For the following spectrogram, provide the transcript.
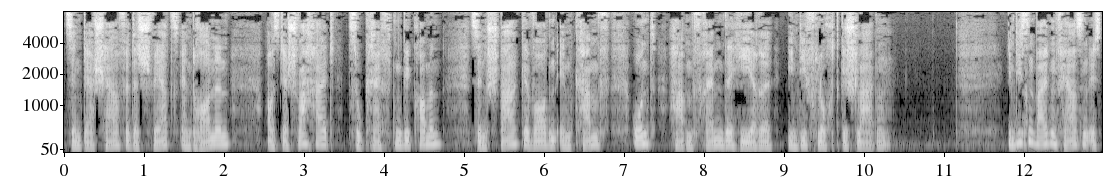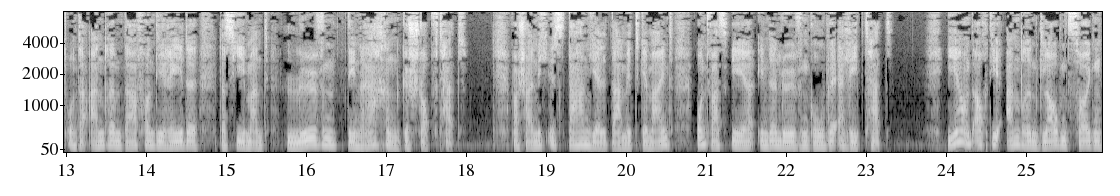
sind der Schärfe des Schwerts entronnen, aus der Schwachheit zu Kräften gekommen, sind stark geworden im Kampf und haben fremde Heere in die Flucht geschlagen. In diesen beiden Versen ist unter anderem davon die Rede, dass jemand Löwen den Rachen gestopft hat. Wahrscheinlich ist Daniel damit gemeint und was er in der Löwengrube erlebt hat. Er und auch die anderen Glaubenszeugen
